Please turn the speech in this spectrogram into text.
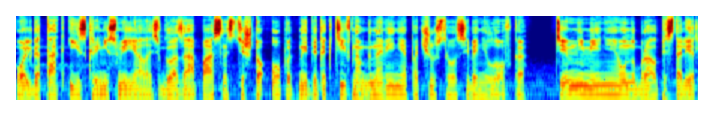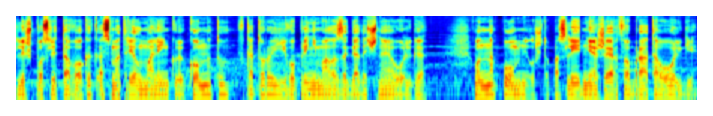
Ольга так искренне смеялась в глаза опасности, что опытный детектив на мгновение почувствовал себя неловко. Тем не менее, он убрал пистолет лишь после того, как осмотрел маленькую комнату, в которой его принимала загадочная Ольга. Он напомнил, что последняя жертва брата Ольги,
